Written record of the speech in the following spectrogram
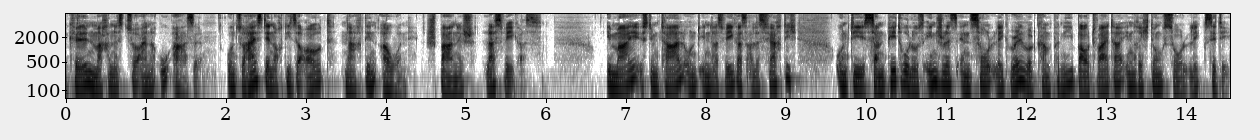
Quellen machen es zu einer Oase. Und so heißt denn auch dieser Ort nach den Auen, spanisch Las Vegas. Im Mai ist im Tal und in Las Vegas alles fertig und die San Pedro Los Angeles and Salt Lake Railroad Company baut weiter in Richtung Salt Lake City.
